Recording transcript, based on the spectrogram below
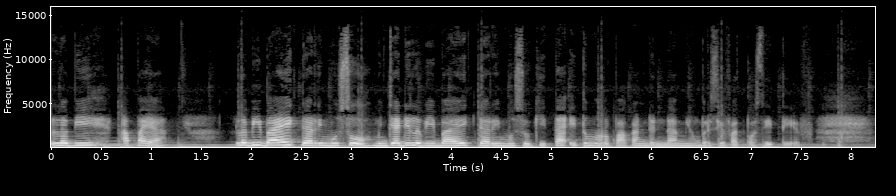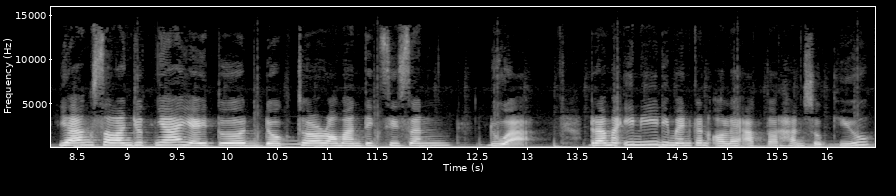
lebih apa ya? Lebih baik dari musuh, menjadi lebih baik dari musuh kita itu merupakan dendam yang bersifat positif. Yang selanjutnya yaitu Doctor Romantic Season 2. Drama ini dimainkan oleh aktor Han Suk Kyu,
